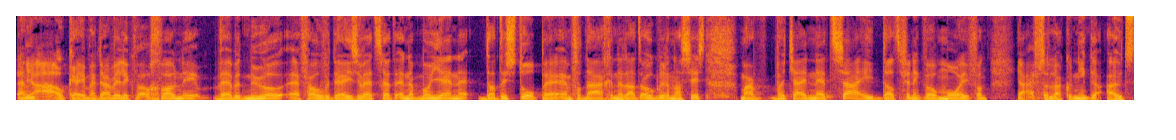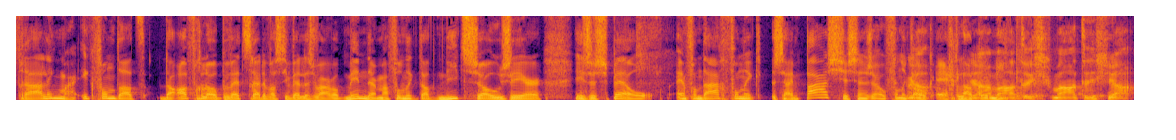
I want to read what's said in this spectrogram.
En... Ja, oké, maar daar wil ik wel gewoon. We hebben het nu al even over deze wedstrijd. En dat Moyenne, dat is top. Hè? En vandaag inderdaad ook weer een assist. Maar wat jij net zei, dat vind ik wel mooi. Van ja, heeft een laconieke uitstraling. Maar ik vond dat de afgelopen wedstrijden was hij weliswaar wat minder. Maar vond ik dat niet zozeer in zijn spel. En vandaag vond ik zijn paasjes en zo vond ik ook echt laconiek. Ja, matig, matig, ja.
